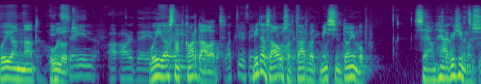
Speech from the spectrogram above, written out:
või on nad hullud? või kas nad kardavad? mida sa ausalt arvad, mis siin toimub? see on hea küsimus.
